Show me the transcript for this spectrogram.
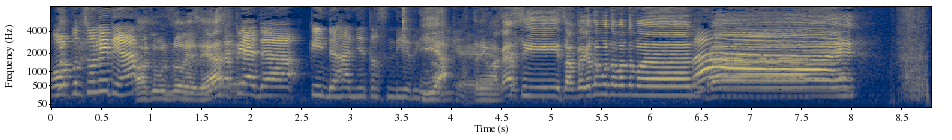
Walaupun sulit ya. Walaupun sulit ya. Tapi ada keindahannya tersendiri. Iya. Okay. Terima kasih. Sampai ketemu teman-teman. Bye. Bye.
